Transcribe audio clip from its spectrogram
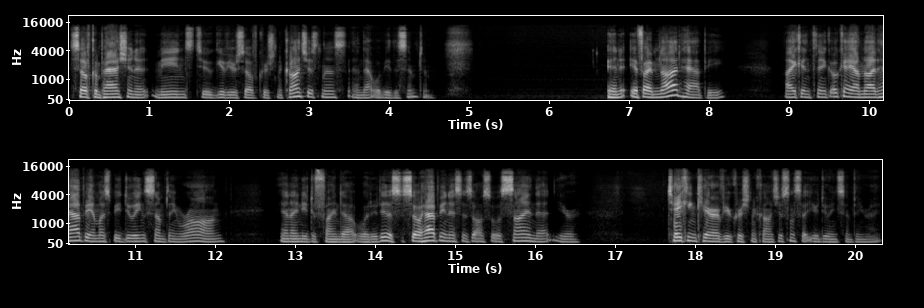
self-compassionate means to give yourself Krishna consciousness, and that will be the symptom. And if I'm not happy, I can think, okay, I'm not happy. I must be doing something wrong, and I need to find out what it is. So happiness is also a sign that you're taking care of your Krishna consciousness, that you're doing something right.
